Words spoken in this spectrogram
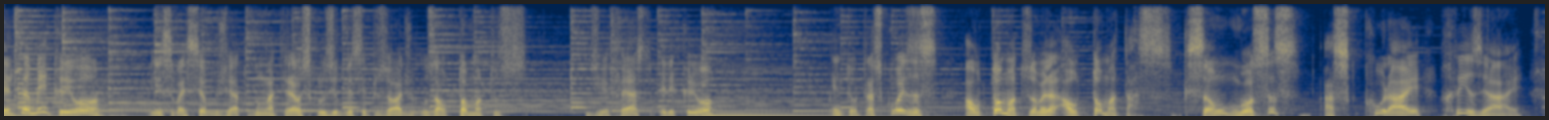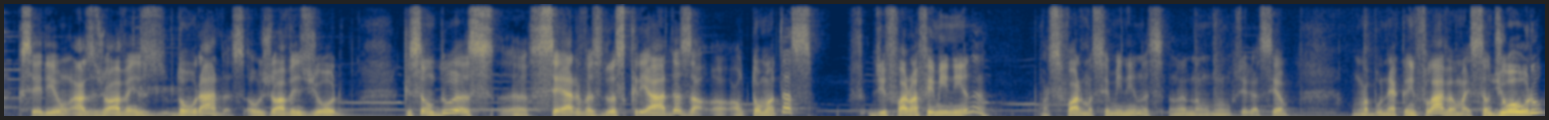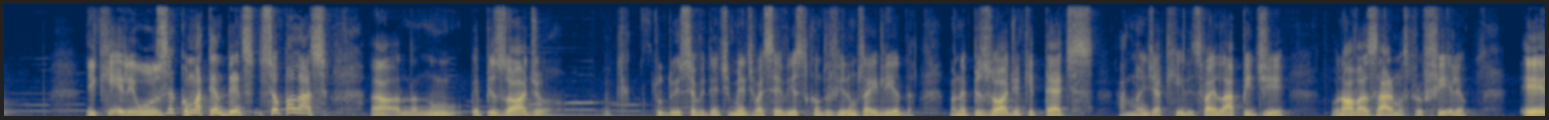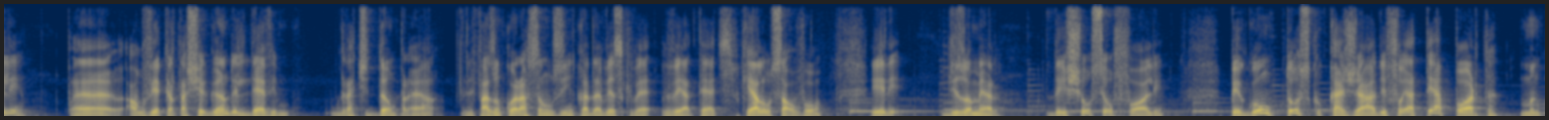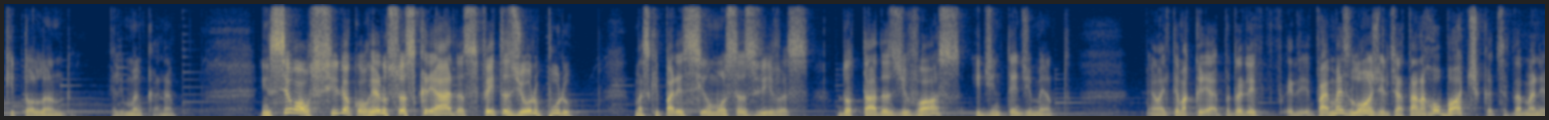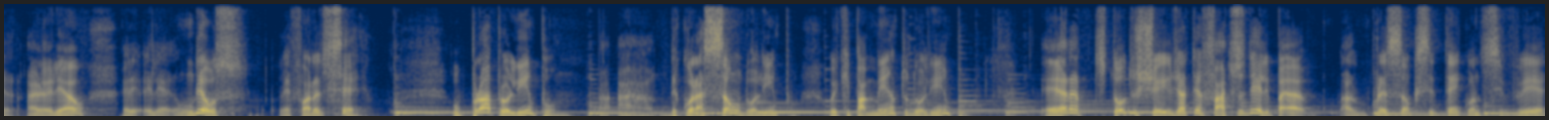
Ele também criou, e isso vai ser objeto de um material exclusivo desse episódio, os autômatos de Hefesto. Ele criou, entre outras coisas, autômatos, ou melhor, autômatas, que são moças, as Kurai Chrysae, que seriam as jovens douradas, ou jovens de ouro, que são duas uh, servas, duas criadas autômatas de forma feminina, com as formas femininas, né? não, não chega a ser uma boneca inflável, mas são de ouro, e que ele usa como atendentes do seu palácio. Ah, no episódio, tudo isso evidentemente vai ser visto quando virmos a Ilíada, mas no episódio em que Tétis, a mãe de Aquiles, vai lá pedir novas armas para o filho, ele, é, ao ver que ela está chegando, ele deve gratidão para ela, ele faz um coraçãozinho cada vez que vê, vê a Tétis, porque ela o salvou. Ele, diz Homero, deixou seu fole pegou um tosco cajado e foi até a porta, manquitolando. Ele manca, né? Em seu auxílio acorreram suas criadas, feitas de ouro puro, mas que pareciam moças vivas, dotadas de voz e de entendimento. É, ele tem uma portanto ele, ele vai mais longe, ele já está na robótica, de certa maneira. Ele é, um, ele, ele é um deus, é fora de série. O próprio Olimpo, a, a decoração do Olimpo, o equipamento do Olimpo, era todo cheio de artefatos dele. A impressão que se tem quando se vê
